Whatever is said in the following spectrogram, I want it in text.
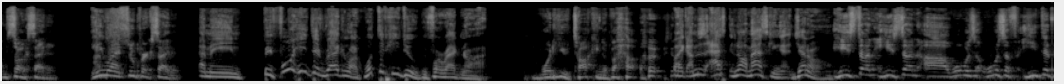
I'm so excited. He I'm went. super excited. I mean, before he did Ragnarok, what did he do before Ragnarok? What are you talking about? Like, I'm just asking. No, I'm asking in general. he's done. He's done. Uh, what was it? What was it? He did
